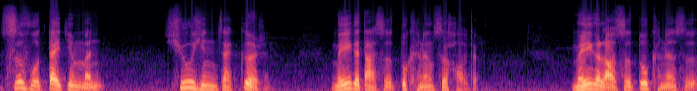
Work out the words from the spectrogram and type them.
师傅带进门，修行在个人，每一个大师都可能是好的，每一个老师都可能是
